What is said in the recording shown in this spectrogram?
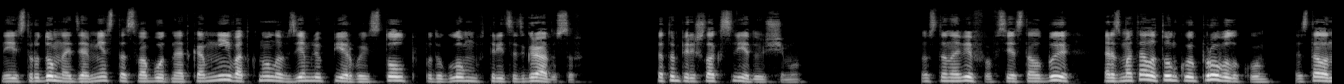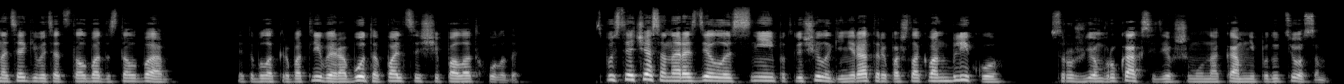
и, с трудом найдя место, свободное от камней, воткнула в землю первый столб под углом в 30 градусов. Потом перешла к следующему. Установив все столбы, размотала тонкую проволоку и стала натягивать от столба до столба. Это была кропотливая работа, пальцы щипала от холода. Спустя час она разделалась с ней, подключила генератор и пошла к Ван Блику с ружьем в руках, сидевшему на камне под утесом.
